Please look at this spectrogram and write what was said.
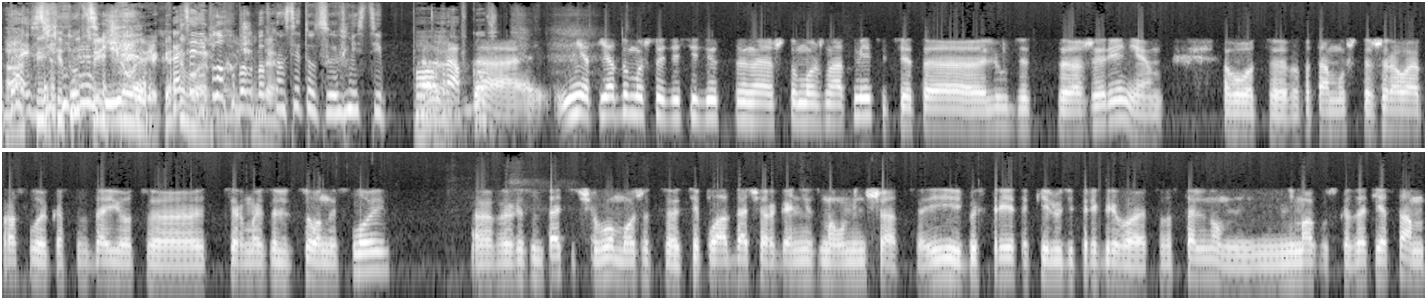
А от Конституции человека. Хотя неплохо было бы в. Конституцию внести поправку. Нет, я думаю, что здесь единственное, что можно отметить, это люди с ожирением, вот, э, потому что жировая прослойка создает э, термоизоляционный слой, э, в результате чего может теплоотдача организма уменьшаться, и быстрее такие люди перегреваются. В остальном не могу сказать. Я сам,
